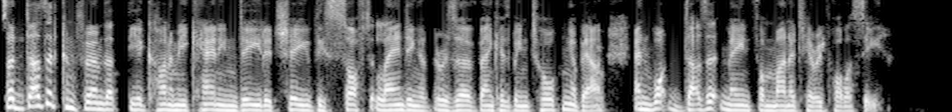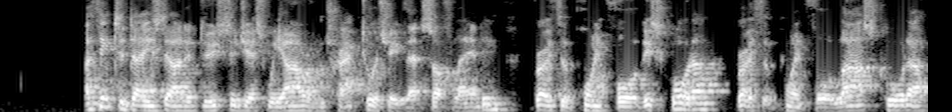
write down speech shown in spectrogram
So, does it confirm that the economy can indeed achieve this soft landing that the Reserve Bank has been talking about? And what does it mean for monetary policy? I think today's data do suggest we are on track to achieve that soft landing. Growth of 0.4 this quarter, growth of 0.4 last quarter.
